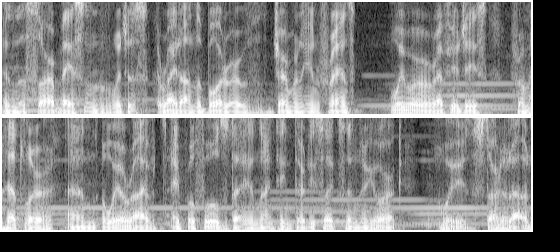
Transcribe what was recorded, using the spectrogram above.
in the Saar Basin, which is right on the border of Germany and France. We were refugees from Hitler, and we arrived April Fool's Day in 1936 in New York. We started out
